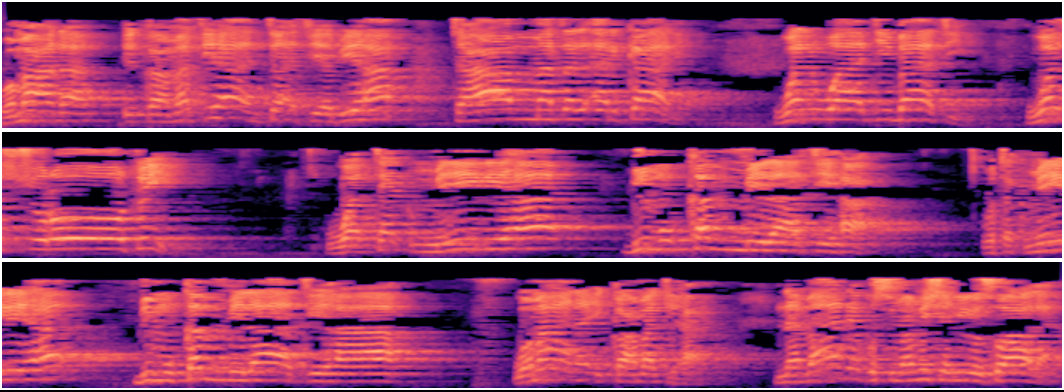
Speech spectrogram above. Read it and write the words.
ومعنى إقامتها أن تأتي بها تامة الأركان والواجبات والشروط وتكميلها بمكملاتها. watakmiliha bimukammilatiha wa maana ikamatiha na maana ya kusimamisha hiyo swala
